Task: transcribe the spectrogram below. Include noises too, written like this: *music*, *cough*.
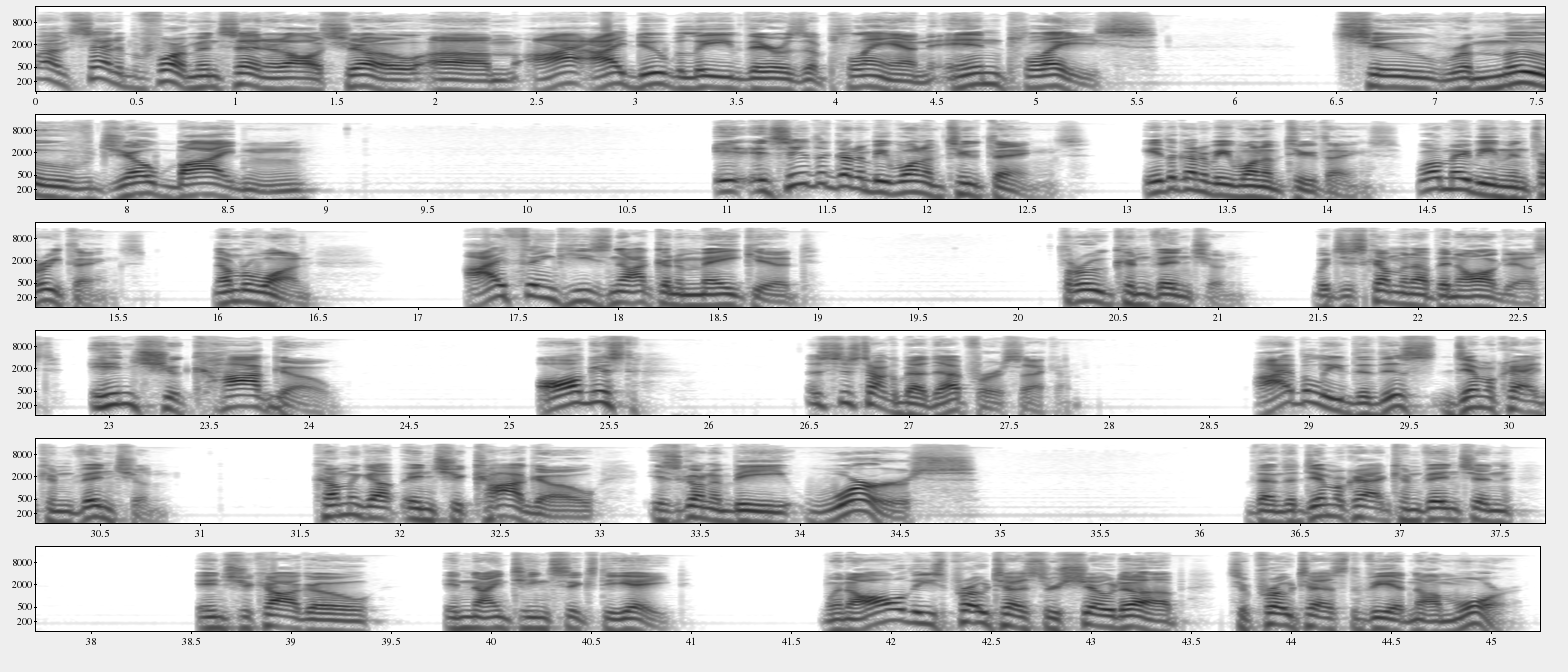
Well, I've said it before. I've been saying it all show. Um, I, I do believe there is a plan in place to remove Joe Biden. It, it's either going to be one of two things. Either going to be one of two things. Well, maybe even three things. Number one, I think he's not going to make it through convention which is coming up in August, in Chicago. August, let's just talk about that for a second. I believe that this Democrat convention coming up in Chicago is going to be worse than the Democrat convention in Chicago in 1968 when all these protesters showed up to protest the Vietnam War.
